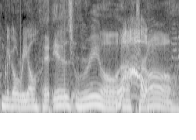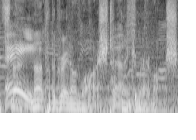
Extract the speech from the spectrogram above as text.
I'm going to go real. It is real Wow. after all. It's Hey. not, for the great unwashed. Thank you very much.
